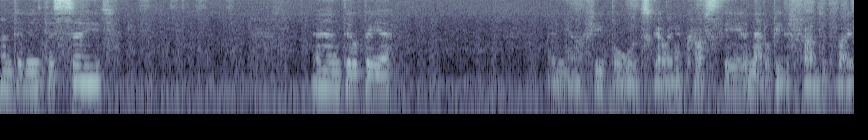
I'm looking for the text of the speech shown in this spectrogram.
underneath the seat and there'll be a you know, a few boards going across there and that'll be the front of the boat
